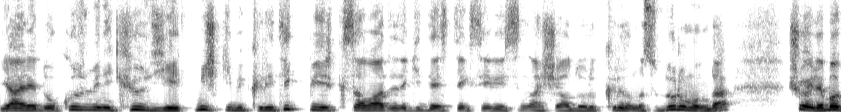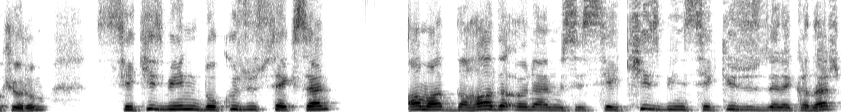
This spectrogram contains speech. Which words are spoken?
yani 9270 gibi kritik bir kısa vadedeki destek seviyesinin aşağı doğru kırılması durumunda şöyle bakıyorum 8980 ama daha da önemlisi 8800'lere kadar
